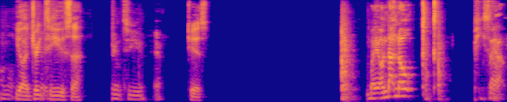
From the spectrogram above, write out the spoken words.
Oh, no, Yo, I drink J. to you, sir. Drink to you. Yeah. Cheers. But on that note, peace Yeah. out.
